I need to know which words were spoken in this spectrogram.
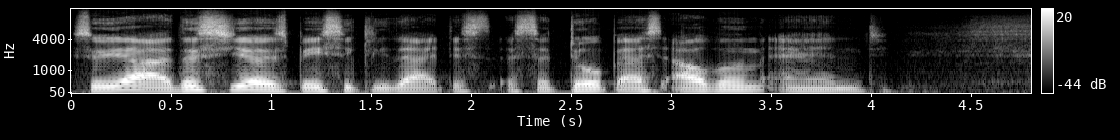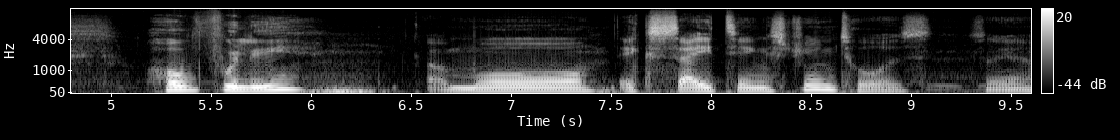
so yeah, this year is basically that. It's, it's a dope ass album and hopefully uh, more exciting stream tours. So yeah.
